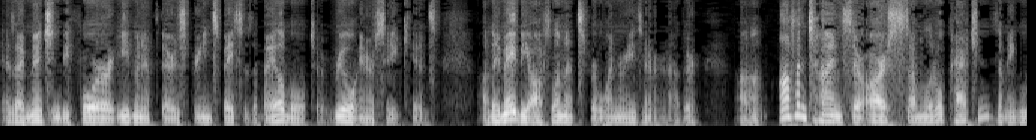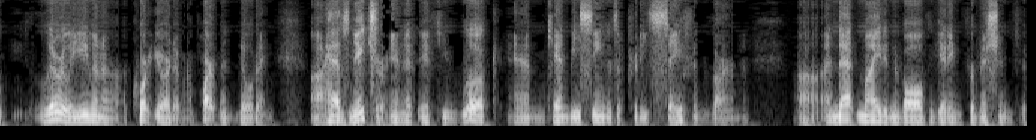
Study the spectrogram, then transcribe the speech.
as I mentioned before, even if there's green spaces available to real inner city kids, uh, they may be off limits for one reason or another. Um, oftentimes there are some little patches. I mean, literally even a, a courtyard of an apartment building uh, has nature in it if you look and can be seen as a pretty safe environment. Uh, and that might involve getting permission to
